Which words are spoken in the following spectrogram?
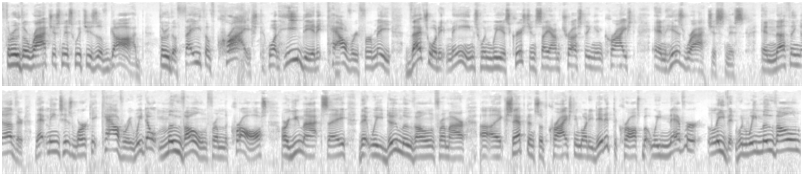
through the righteousness which is of God through the faith of Christ, what He did at Calvary for me. That's what it means when we as Christians say, I'm trusting in Christ and His righteousness and nothing other. That means His work at Calvary. We don't move on from the cross, or you might say that we do move on from our uh, acceptance of Christ and what He did at the cross, but we never leave it. When we move on,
